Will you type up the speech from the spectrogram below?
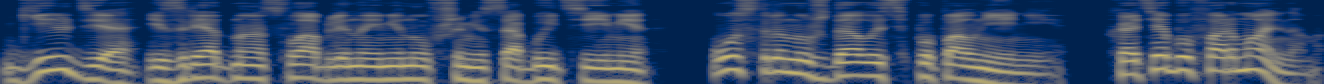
Гильдия, изрядно ослабленная минувшими событиями, остро нуждалась в пополнении, хотя бы формальном.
